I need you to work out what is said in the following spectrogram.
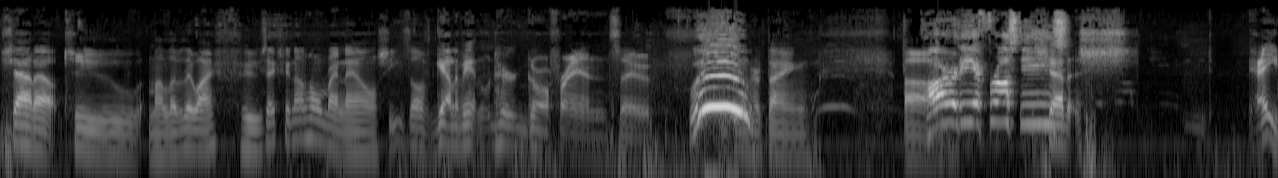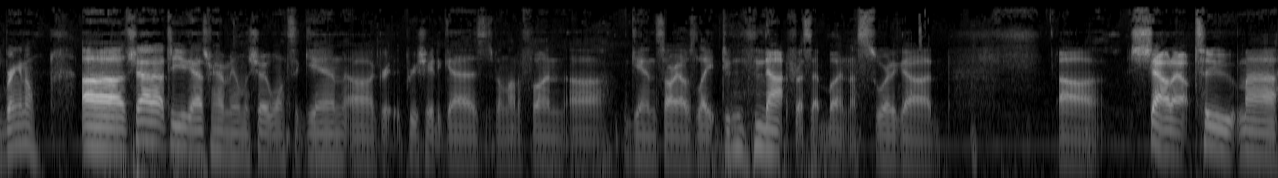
Shout out to my lovely wife, who's actually not home right now. She's off gallivanting with her girlfriend, so doing Woo! her thing. Uh, Party at Frosty's. Shout sh- hey, bring it on. Uh, shout out to you guys for having me on the show once again. Uh, greatly appreciate it, guys. It's been a lot of fun. Uh, again, sorry I was late. Do not press that button. I swear to God. Shout out to my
